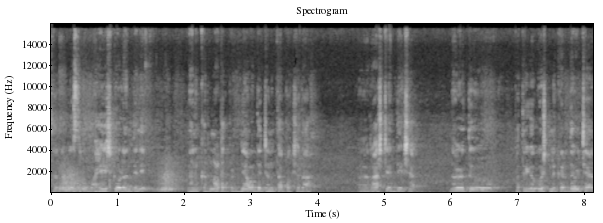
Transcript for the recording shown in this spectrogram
ಹೆಸರು ಮಹೇಶ್ ಗೌಡ ಅಂತೇಳಿ. ನಾನು ಕರ್ನಾಟಕ ಪ್ರಜ್ಞಾವಂತ ಜನತಾ ಪಕ್ಷದ ರಾಷ್ಟ್ರೀಯ ಅಧ್ಯಕ್ಷ. ನಾವಿವತ್ತು ಪತ್ರಿಕಾಗೋಷ್ಠಿನ ಕರೆದ ವಿಚಾರ,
